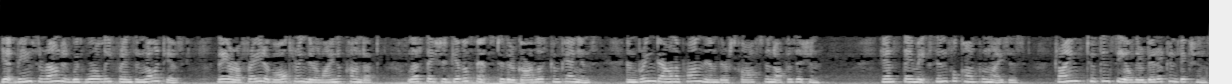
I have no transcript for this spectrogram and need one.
yet being surrounded with worldly friends and relatives, they are afraid of altering their line of conduct, lest they should give offense to their godless companions and bring down upon them their scoffs and opposition. Hence they make sinful compromises trying to conceal their better convictions,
